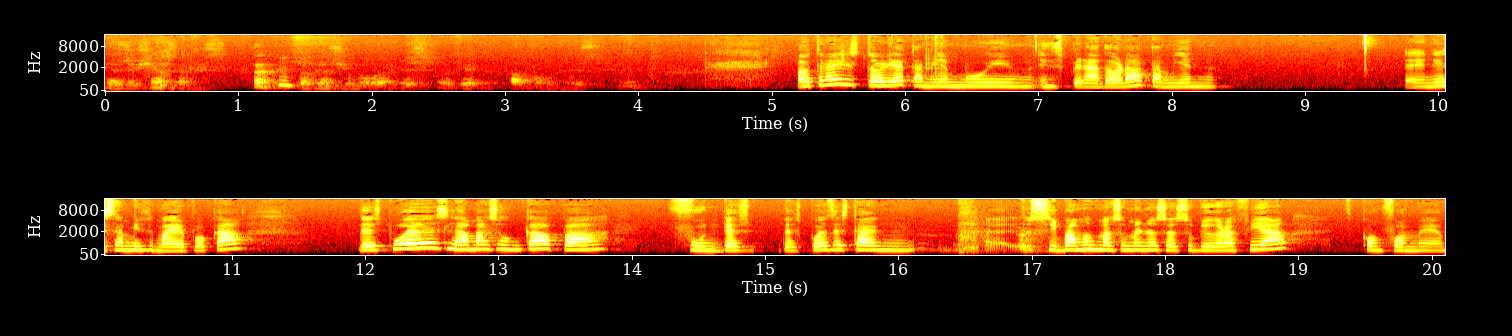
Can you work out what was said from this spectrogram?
내가 시험 살았어. 로전 시고 말했어. 어디 아파 그랬어. Otra historia también muy inspiradora, también en esa misma época. Después la Amazon Kappa, fun- des- después de estar, en- eh, si vamos más o menos a su biografía, conforme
